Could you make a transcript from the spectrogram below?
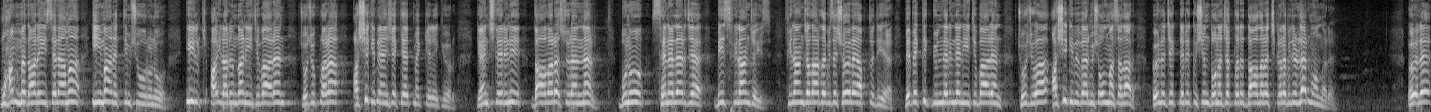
Muhammed Aleyhisselam'a iman ettim şuurunu. İlk aylarından itibaren çocuklara aşı gibi enjekte etmek gerekiyor. Gençlerini dağlara sürenler, bunu senelerce biz filancayız. Filancalar da bize şöyle yaptı diye bebeklik günlerinden itibaren çocuğa aşı gibi vermiş olmasalar ölecekleri kışın donacakları dağlara çıkarabilirler mi onları? Öyle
